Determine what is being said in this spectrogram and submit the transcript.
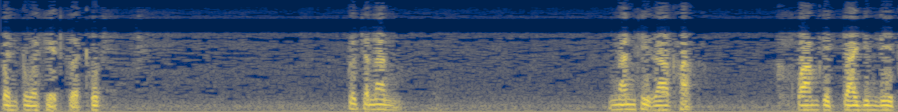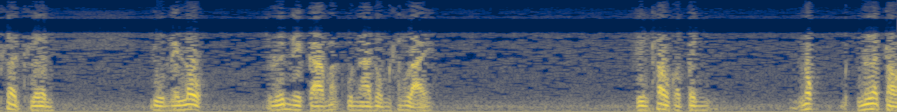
เป็นตัวเหตุเกิดทุกข์ เพราะฉะนั้น นั่นที่ราคะความจิตใจยินดีเพลิดเพลิน อยู่ในโลก หรือในกามคุณารมทั้งหลาย จึงเท่ากับเป็นนกเนื้อต่อ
